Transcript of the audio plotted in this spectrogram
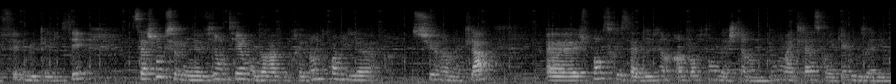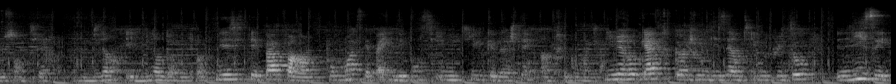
faible qualité, sachant que sur une vie entière, on dort à peu près 23 000 heures sur un matelas. Euh, que ça devient important d'acheter un bon matelas sur lequel vous allez vous sentir bien et bien dormir. Donc n'hésitez pas, enfin pour moi c'est pas une dépense inutile que d'acheter un très bon matelas. Numéro 4, comme je vous le disais un petit peu plus tôt, lisez.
